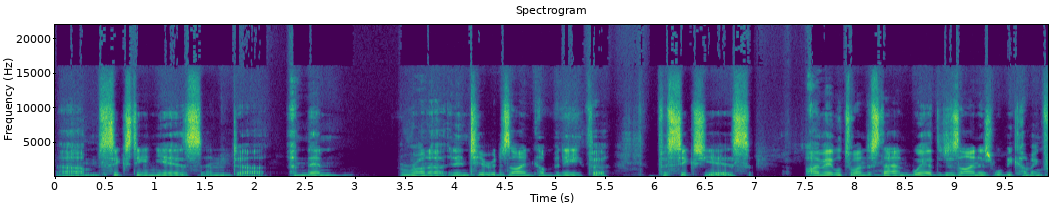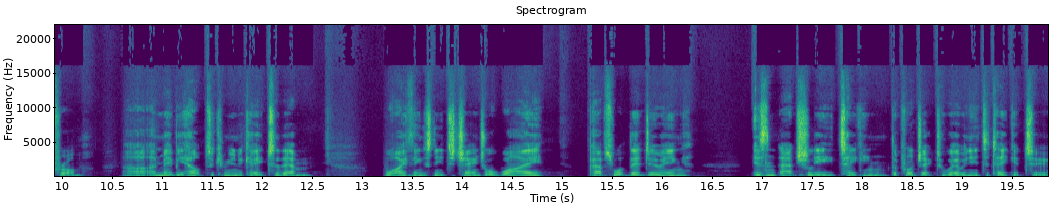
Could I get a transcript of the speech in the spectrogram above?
um, 16 years and uh, and then run a, an interior design company for for six years, I'm able to understand where the designers will be coming from uh, and maybe help to communicate to them why things need to change or why perhaps what they're doing isn't actually taking the project to where we need to take it to.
